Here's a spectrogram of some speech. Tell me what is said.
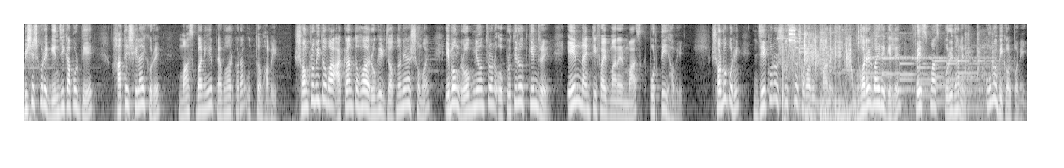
বিশেষ করে গেঞ্জি কাপড় দিয়ে হাতে সেলাই করে মাস্ক বানিয়ে ব্যবহার করা উত্তম হবে। সংক্রমিত বা আক্রান্ত হওয়া রোগীর যত্ন নেওয়ার সময় এবং রোগ নিয়ন্ত্রণ ও প্রতিরোধ কেন্দ্রে এন নাইনটি ফাইভ মানের মাস্ক পরতেই হবে। সর্বোপরি যে কোনো সুস্থ স্বাভাবিক মানুষ ঘরের বাইরে গেলে ফেস মাস্ক পরিধানের কোনো বিকল্প নেই।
